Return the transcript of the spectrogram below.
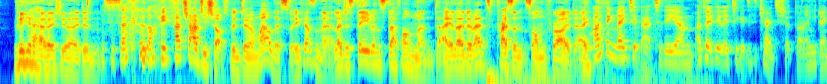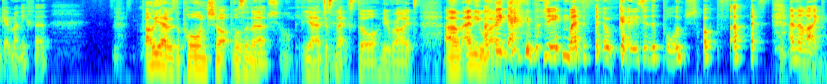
yeah, they should. They didn't. It's a circle of life. That charity shop's been doing well this week, hasn't it? A load of Stephen stuff on Monday, a load of Ed's presents on Friday. I think they took that to the. um I don't think they took it to the charity shop, darling. You don't get money for. Oh yeah, it was the pawn shop, wasn't pawn it? shop, Yeah, just next door. You're right. Um, anyway, I think everybody in Weatherfield goes in the pawn shop first, and they're like,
